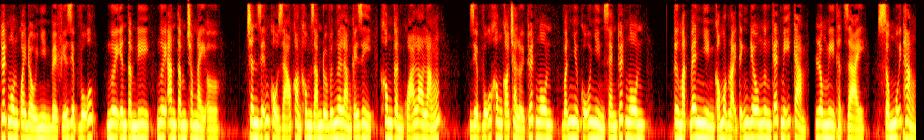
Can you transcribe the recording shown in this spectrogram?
Tuyết ngôn quay đầu nhìn về phía Diệp Vũ, Ngươi yên tâm đi, ngươi an tâm trong này ở. Chân diễn cổ giáo còn không dám đối với ngươi làm cái gì, không cần quá lo lắng. Diệp Vũ không có trả lời Tuyết Ngôn, vẫn như cũ nhìn xem Tuyết Ngôn. Từ mặt bên nhìn có một loại tĩnh điêu ngưng kết mỹ cảm, lông mi thật dài, sống mũi thẳng,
